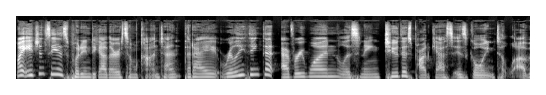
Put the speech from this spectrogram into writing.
My agency is putting together some content that I really think that everyone listening to this podcast is going to love.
